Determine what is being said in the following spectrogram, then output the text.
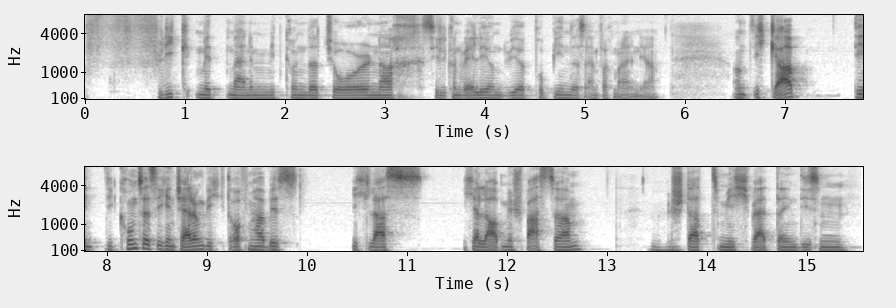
fliege mit meinem Mitgründer Joel nach Silicon Valley und wir probieren das einfach mal ein Jahr. Und ich glaube, die, die grundsätzliche Entscheidung, die ich getroffen habe, ist, ich lasse ich erlaube mir Spaß zu haben, mhm. statt mich weiter in diesem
